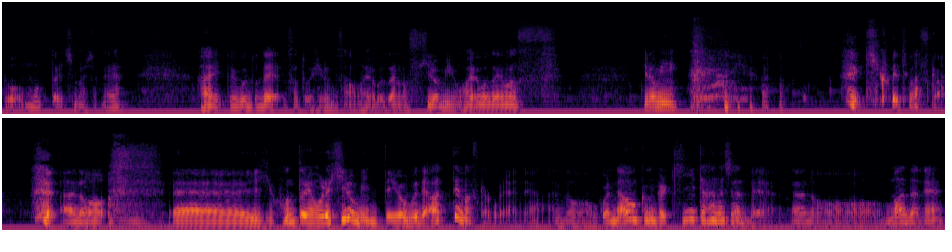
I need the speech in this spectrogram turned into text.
と思ったりしましたね。はいということで佐藤ひろみさんおはようございます。ひろみんおはようございます。ひろみん聞こえてますか？あの、えー、本当に俺ヒロミンって呼ぶで合ってますか？これね。あの、これ、なおくんから聞いた話なんで、あの、まだね、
